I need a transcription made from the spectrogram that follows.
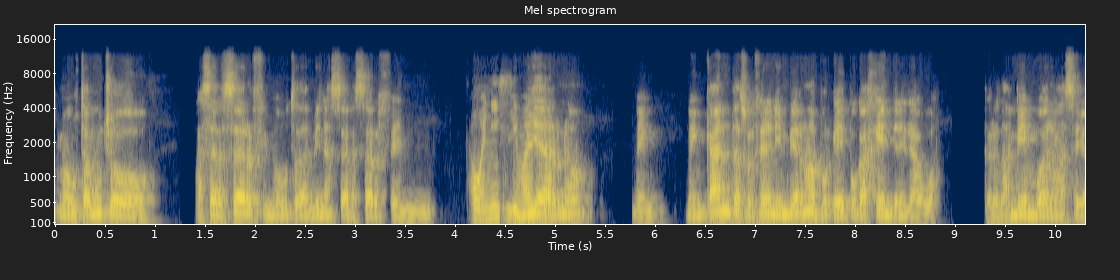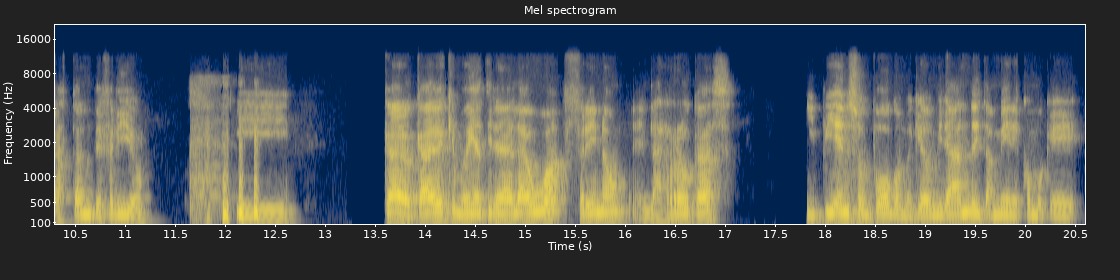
me gusta mucho hacer surf y me gusta también hacer surf en, invierno. Me, me encanta surfear en invierno porque hay poca gente en el agua, pero también, bueno, hace bastante frío. Y Claro, cada vez que me voy a tirar al agua, freno en las rocas y pienso un poco, me quedo mirando y también es como que,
